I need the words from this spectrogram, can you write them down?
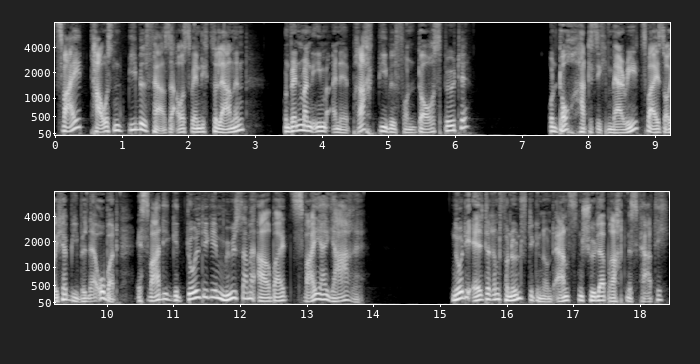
2000 Bibelverse auswendig zu lernen, und wenn man ihm eine Prachtbibel von Dors böte? Und doch hatte sich Mary zwei solcher Bibeln erobert. Es war die geduldige, mühsame Arbeit zweier Jahre. Nur die älteren, vernünftigen und ernsten Schüler brachten es fertig,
